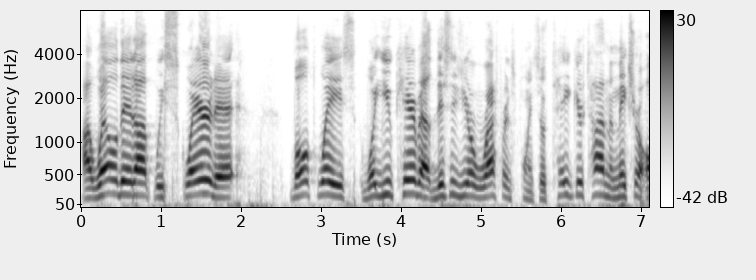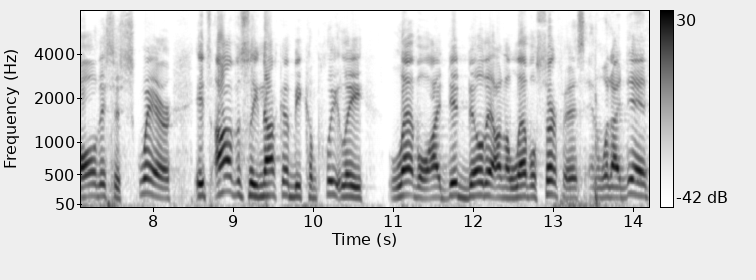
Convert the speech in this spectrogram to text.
I weld it up, we squared it both ways. What you care about, this is your reference point. So take your time and make sure all this is square. It's obviously not going to be completely level. I did build it on a level surface, and what I did,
